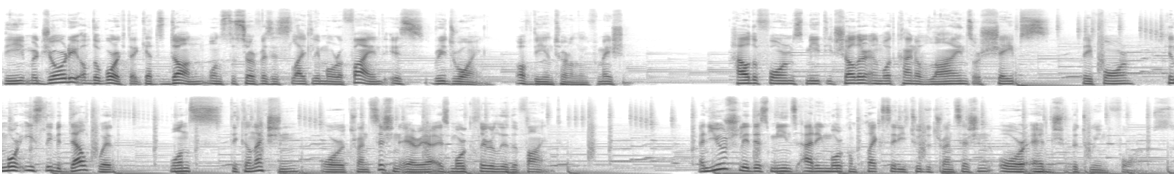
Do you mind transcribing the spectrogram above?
the majority of the work that gets done once the surface is slightly more refined is redrawing of the internal information. How the forms meet each other and what kind of lines or shapes they form can more easily be dealt with once the connection or transition area is more clearly defined. And usually this means adding more complexity to the transition or edge between forms.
